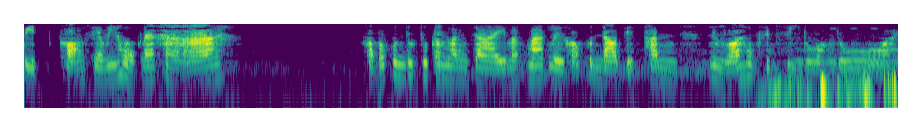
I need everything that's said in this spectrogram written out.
ปิดของเสียงวิหกนะคะ ขอบพระคุณทุกๆกำลังใจมาก ๆ เลยขอบคุณดาวเจ็ดพันหนึ่งร้อยหกสิบสี่ดวงด้วย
